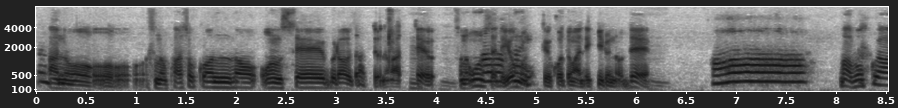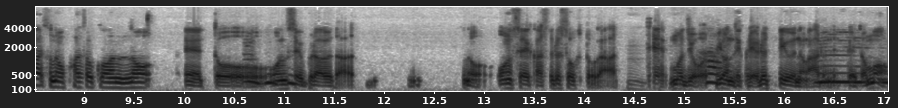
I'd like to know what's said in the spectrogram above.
うん、あの、そのパソコンの音声ブラウザっていうのがあって、その音声で読むっていうことができるので、ああ。まあ僕はそのパソコンの、えっ、ー、と、音声ブラウザの音声化するソフトがあって、文字を読んでくれるっていうのがあるんですけれども、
